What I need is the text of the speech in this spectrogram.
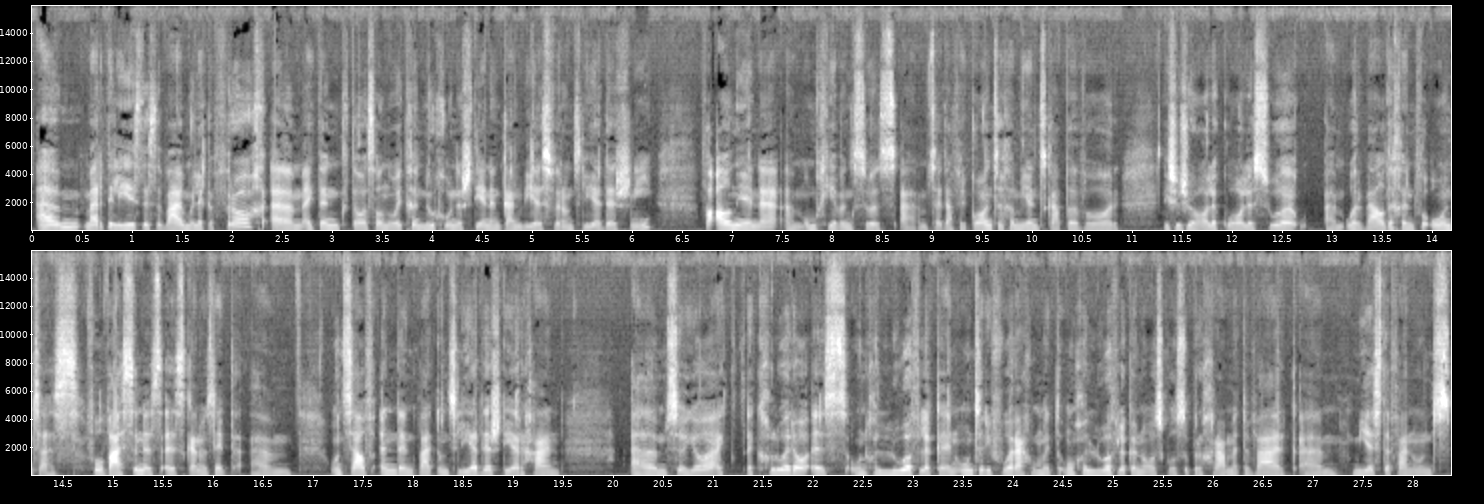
Ehm um, Martelies, dis 'n baie moeilike vraag. Ehm um, ek dink daar sal nooit genoeg ondersteuning kan wees vir ons leerders nie veral nie in 'n um, omgewing soos um, Suid-Afrikaanse gemeenskappe waar die sosiale kwale so um, oorweldigend vir ons as volwassenes is, kan ons net um, onsself indink wat ons leerders deurgaan. Ehm um, so ja, ek ek glo daar is ongelooflike en ons het die voorreg om met ongelooflike naskoolse programme te werk. Ehm um, meeste van ons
